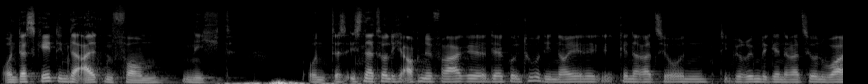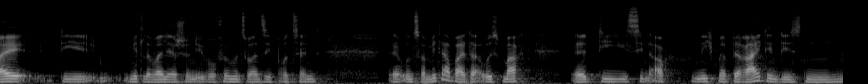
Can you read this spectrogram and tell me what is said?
Und das geht in der alten Form nicht. Und das ist natürlich auch eine Frage der Kultur. Die neue Generation, die berühmte Generation Y, die mittlerweile ja schon über 25 Prozent äh, unserer Mitarbeiter ausmacht, äh, die sind auch nicht mehr bereit, in diesen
